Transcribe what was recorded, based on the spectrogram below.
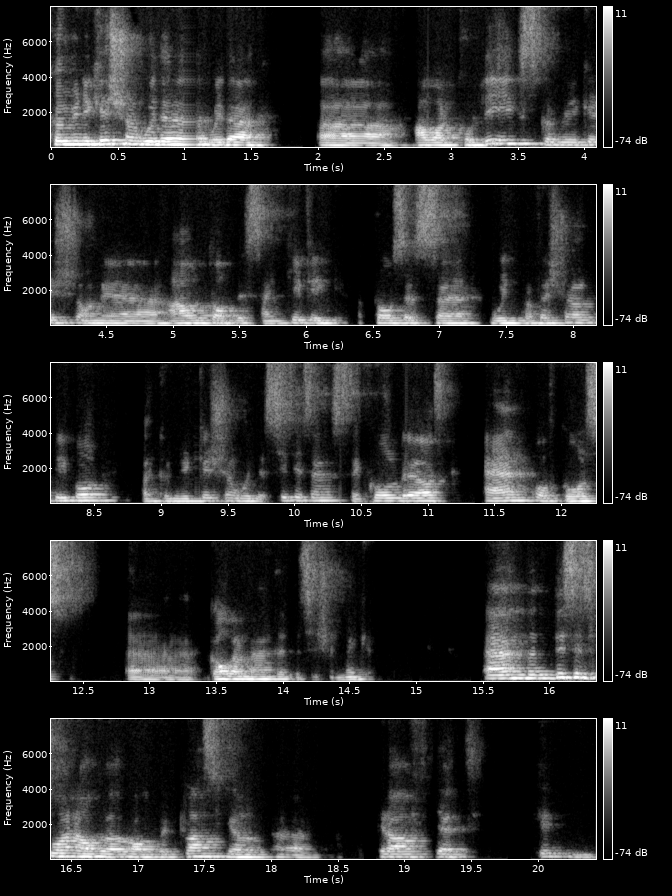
Communication with, a, with a, our colleagues, communication uh, out of the scientific process uh, with professional people, communication with the citizens, stakeholders, and of course, uh, government and decision makers. And this is one of of the classical uh, graph that can,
